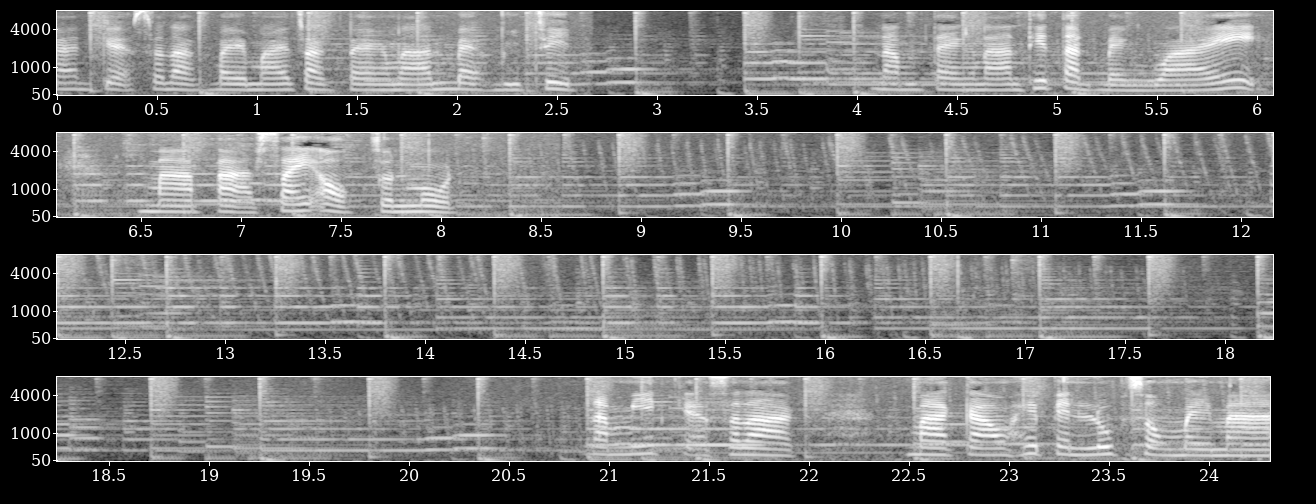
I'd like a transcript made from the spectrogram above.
การแกะสลักใบไม้จากแตงร้านแบบวิจิตรนำแตงร้านที่ตัดแบ่งไว้ มาปาดไส้ออกจนหมด นำมีดแกะสลัก มาเกาให้เป็นรูปทรงใบไม้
